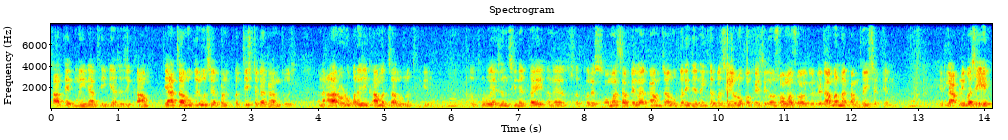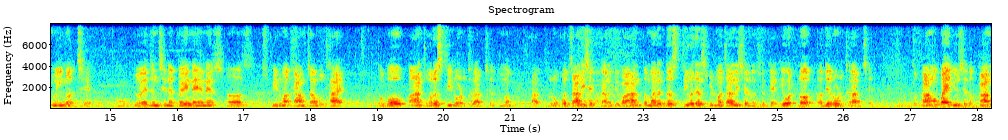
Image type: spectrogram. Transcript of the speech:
સાતેક મહિના થઈ ગયા છે. હજી કામ ત્યાં ચાલુ કર્યું છે પણ પચીસ ટકા કામ થયું છે. અને આ રોડ ઉપર હજી કામ જ ચાલુ નથી કર્યું. તો થોડું એજન્સીને કહી અને સત્વરે ચોમાસા પહેલાં કામ ચાલુ કરી દે નહીંતર પછી એ લોકો કહે છે કે ચોમાસું આવી ગયું એટલે ડામરના કામ થઈ શકે નહીં. એટલે આપણી પાસે એક મહિનો જ છે. જો એજન્સીને કહીને એને સ્પીડમાં કામ ચાલુ થાય તો બહુ પાંચ વર્ષથી રોડ ખરાબ છે. લોકો ચાલી શકતા નથી. વાહન તમારે દસથી વધારે સ્પીડમાં ચાલી ન શકે એવો એટલો હદે રોડ ખરાબ છે. તો કામ અપાઈ ગયું છે તો કામ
